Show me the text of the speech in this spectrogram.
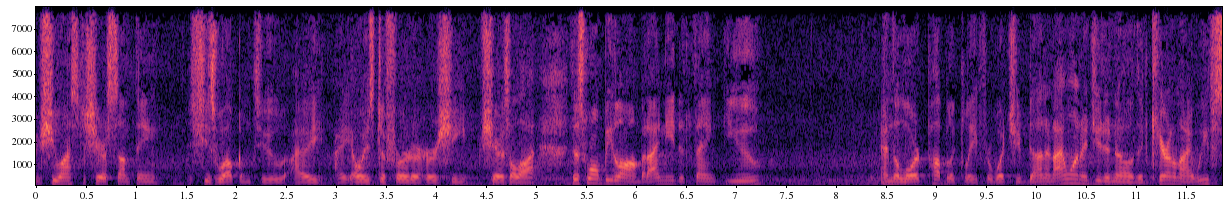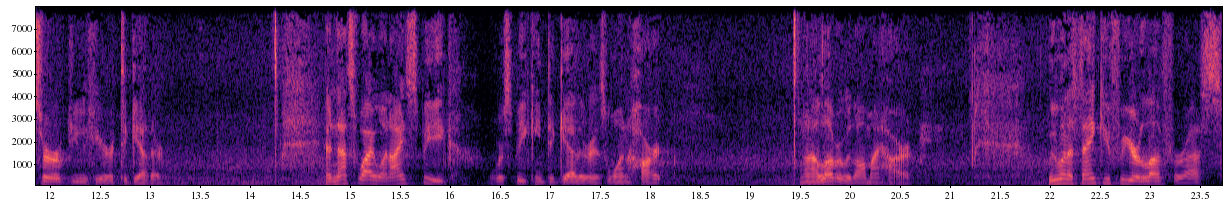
if she wants to share something, she's welcome to. I, I always defer to her. She shares a lot. This won't be long, but I need to thank you and the Lord publicly for what you've done. And I wanted you to know that Carol and I, we've served you here together. And that's why when I speak, we're speaking together as one heart. And I love her with all my heart. We want to thank you for your love for us.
